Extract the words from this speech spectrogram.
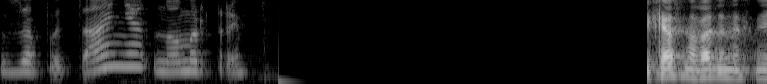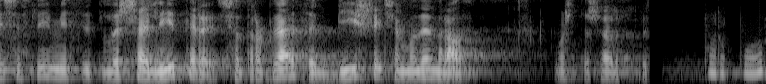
Запитання номер 3. Яке з наведених нижче слів містить лише літери, що трапляються більше, ніж один раз. Можете ще раз прочитати. Пурпур.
